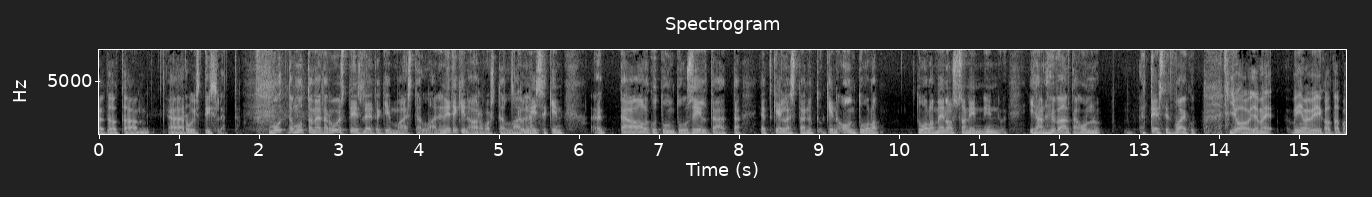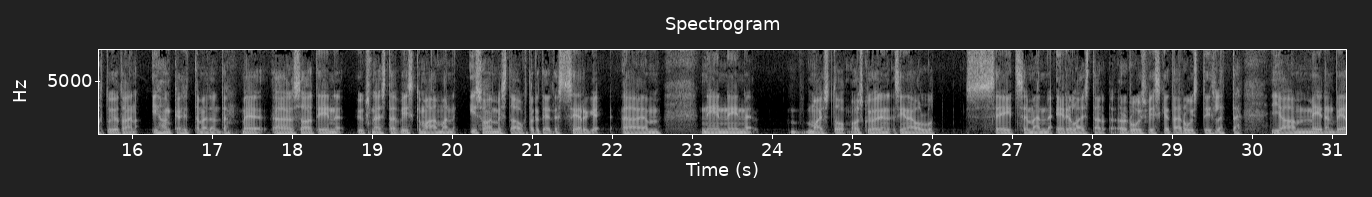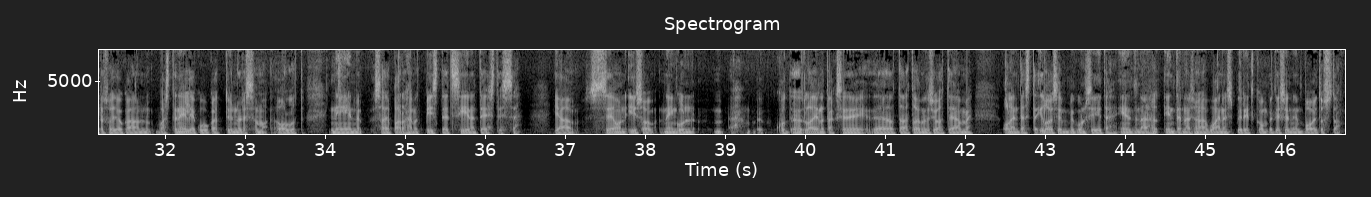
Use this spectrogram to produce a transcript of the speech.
tota, äh, ruistislettä. Mutta, mutta näitä ruistiisleitäkin maistellaan ja niitäkin arvostellaan. Kyllä. Ja niissäkin tämä alku tuntuu siltä, että, että kellä sitä nytkin on tuolla, tuolla menossa, niin, niin ihan hyvältä on testit vaikuttaneet. Joo, ja me viime viikolla tapahtui jotain ihan käsittämätöntä. Me äh, saatiin yksi näistä viskimaailman isoimmista auktoriteeteista, Serge, ähm, niin, niin maisto, olisiko siinä ollut seitsemän erilaista ruisviskiä tai ruistislettä. Ja meidän Verso, joka on vasta neljä kuukautta tynnyrissä ollut, niin sai parhaimmat pisteet siinä testissä. Ja se on iso, niin kuin, kun lainatakseni ää, tota, toimitusjohtajamme, olen tästä iloisempi kuin siitä Interna- International Wine and Spirit Competitionin voitosta.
